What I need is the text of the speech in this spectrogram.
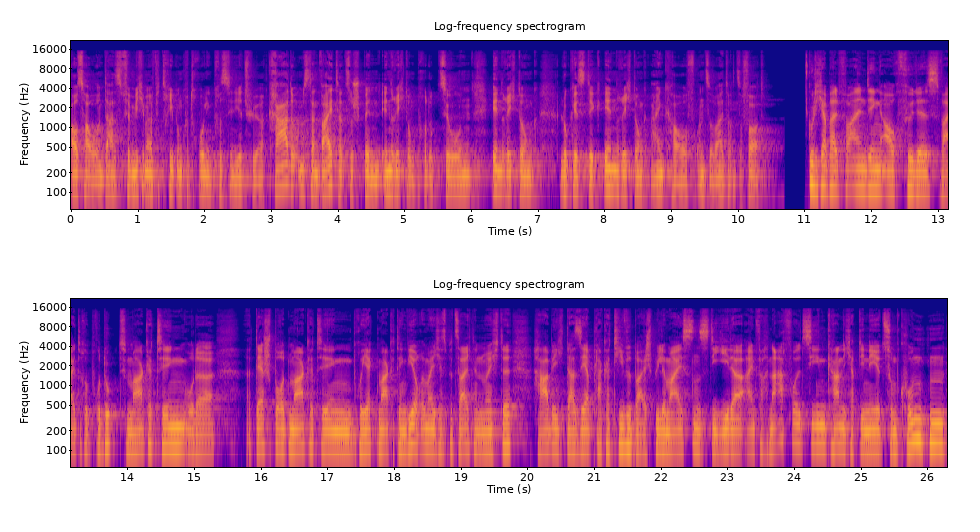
raushaue. Und da ist für mich immer Vertrieb und Controlling prädestiniert für. Gerade um es dann weiter zu spinnen in Richtung Produktion, in Richtung Logistik, in Richtung Einkauf und so weiter und so fort. Gut, ich habe halt vor allen Dingen auch für das weitere Produktmarketing oder Dashboard-Marketing, Projektmarketing, wie auch immer ich es bezeichnen möchte, habe ich da sehr plakative Beispiele meistens, die jeder einfach nachvollziehen kann. Ich habe die Nähe zum Kunden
